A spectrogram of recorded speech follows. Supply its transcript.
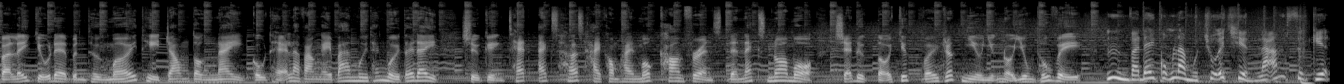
và lấy chủ đề bình thường mới thì trong tuần này, cụ thể là vào ngày 30 tháng 10 tới đây, sự kiện TEDx Hus 2021 Conference The Next Normal sẽ được tổ chức với rất nhiều những nội dung thú vị. Ừ, và đây cũng là một chuỗi triển lãm sự kiện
